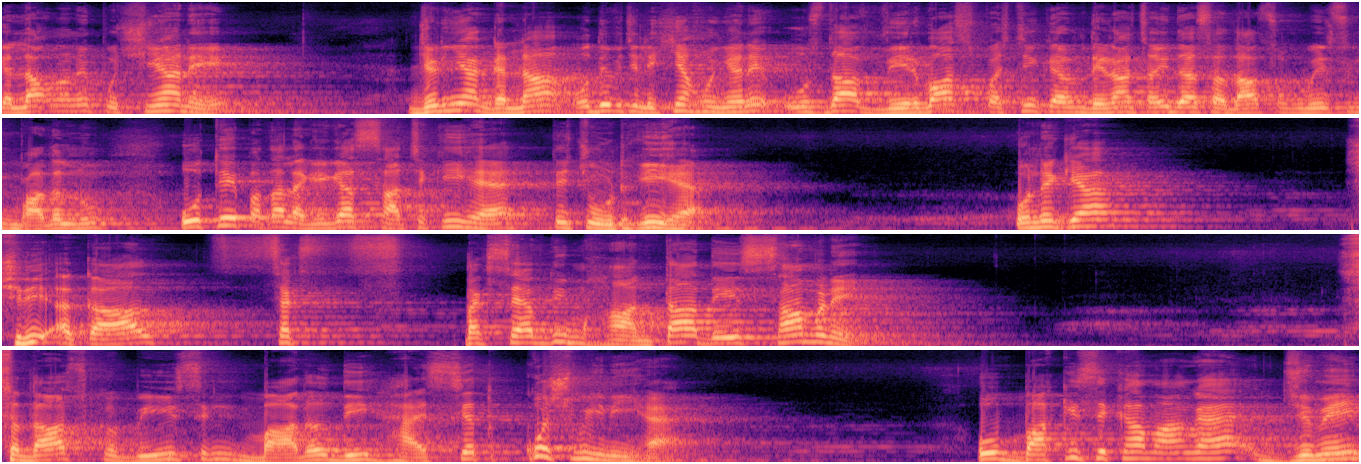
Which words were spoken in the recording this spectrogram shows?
ਗੱਲਾਂ ਉਹਨਾਂ ਨੇ ਪੁੱਛੀਆਂ ਨੇ, ਜਿਹੜੀਆਂ ਗੱਲਾਂ ਉਹਦੇ ਵਿੱਚ ਲਿਖੀਆਂ ਹੋਈਆਂ ਨੇ ਉਸ ਦਾ ਵੇਰਵਾ ਸਪਸ਼ਟੀਕਰਨ ਦੇਣਾ ਚਾਹੀਦਾ ਸਰਦਾਰ ਸੁਖਬੀਰ ਸਿੰਘ ਬਾਦਲ ਨੂੰ। ਉੱਥੇ ਪਤਾ ਲੱਗੇਗਾ ਸੱਚ ਕੀ ਹੈ ਤੇ ਝੂਠ ਕੀ ਹੈ। ਉਹਨੇ ਕਿਹਾ, ਸ਼੍ਰੀ ਅਕਾਲ ਤਖਤ ਤਖਤ ਸਾਹਿਬ ਦੀ ਮਹਾਨਤਾ ਦੇ ਸਾਹਮਣੇ ਸਰਦਾਰ ਸੁਖਬੀਰ ਸਿੰਘ ਬਾਦਲ ਦੀ ਹੈਸੀਅਤ ਕੁਝ ਵੀ ਨਹੀਂ ਹੈ। ਉਹ ਬਾਕੀ ਸਿੱਖਾਂ ਵਾਂਗ ਹੈ, ਜਿਵੇਂ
